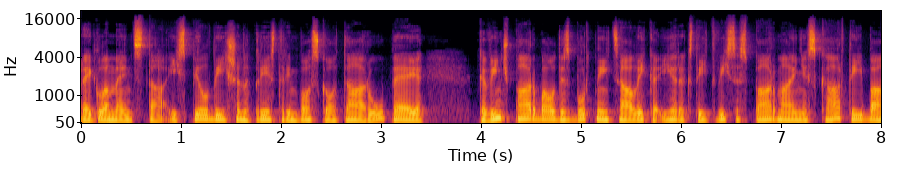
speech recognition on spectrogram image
Reglaments tā izpildīšana priesterim Bosko tā rūpēja, ka viņš pārbaudes burtnīcā lika ierakstīt visas pārmaiņas kārtībā,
